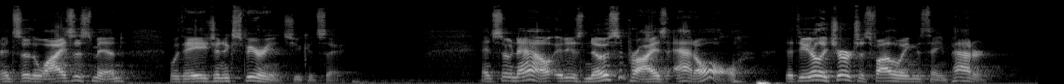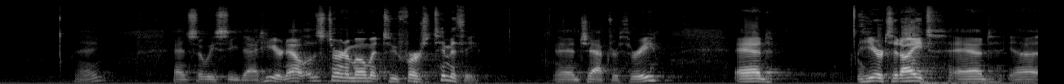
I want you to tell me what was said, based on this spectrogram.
And so the wisest men with age and experience, you could say. And so now it is no surprise at all that the early church is following the same pattern. Okay? And so we see that here. Now let's turn a moment to 1 Timothy and chapter 3. And here tonight, and uh,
